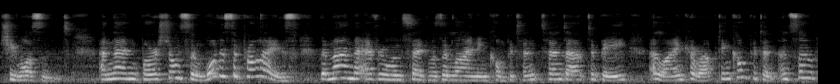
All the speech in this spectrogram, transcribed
she wasn't. And then Boris Johnson, what a surprise! The man that everyone said was a lying incompetent turned out to be a lying corrupt incompetent. And so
